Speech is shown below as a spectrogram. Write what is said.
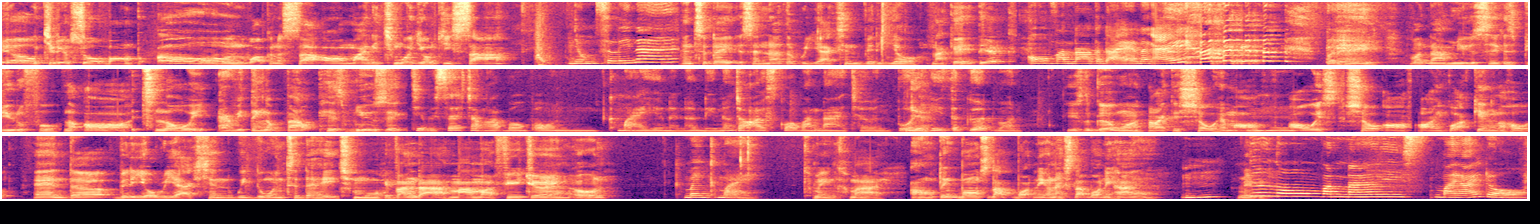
Yo ជ្រាបសួរបងប្អូន Welcome to Sa Almighty ឈ្មោះយមជីសាខ្ញុំសេលីណា And today is another reaction video ណាគេទៀតអូវ៉ាន់ដាដដែលហ្នឹងឯង But hey Vanda music is beautiful ល្អ It's Lloyd everything about his music ជាពិសេសចង់ឲ្យបងប្អូនខ្មែរយើងនៅនៅនេះហ្នឹងចង់ឲ្យស្គាល់វ៉ាន់ដាច្រើនពួក Yeah. he's the good one He's the good one. I like to show him off. Mm -hmm. Always show off I Joaquin Laholt. And the uh, video reaction we doing today, Chmo. Vanda Mama featuring on Come in, come Khmer. I don't think Bon stop Botany or next stop Botany higher. Mm -hmm. You know, Vanda is my idol.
